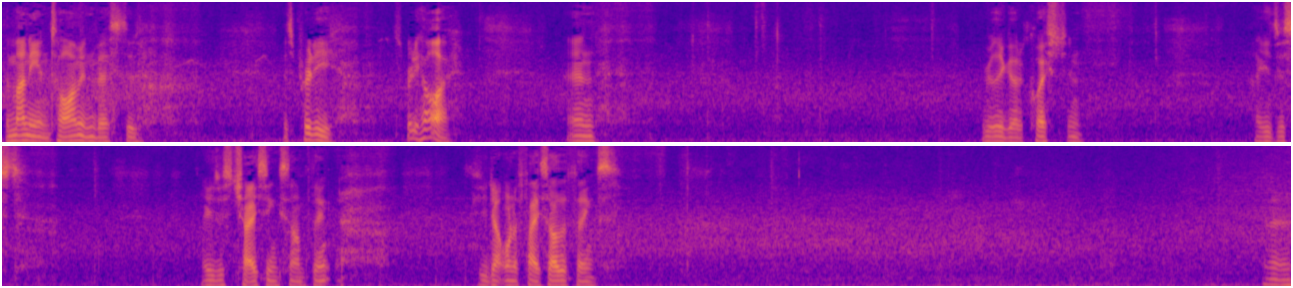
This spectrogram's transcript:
the money and time invested is pretty, it's pretty high, and really got to question. Are you just are you just chasing something? You don't want to face other things uh,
